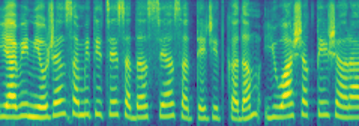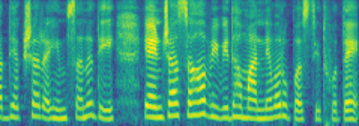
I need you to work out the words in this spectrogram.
यावेळी नियोजन समितीचे सदस्य सत्यजित कदम युवा शक्ती शहराध्यक्ष रहीम सनदी यांच्यासह विविध मान्यवर उपस्थित होते.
